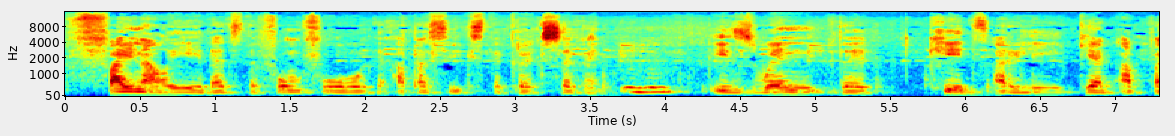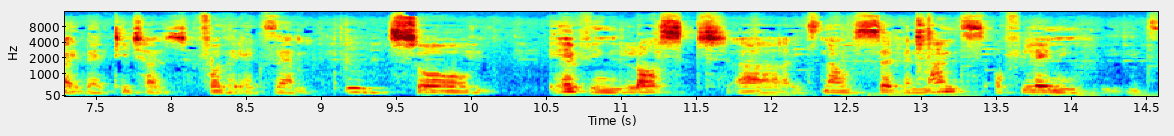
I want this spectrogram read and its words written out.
final year, that's the Form 4, the upper 6, the grade 7, is when the kids are really geared up by their teachers for the exam. So having lost, uh, it's now seven months of learning, it's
